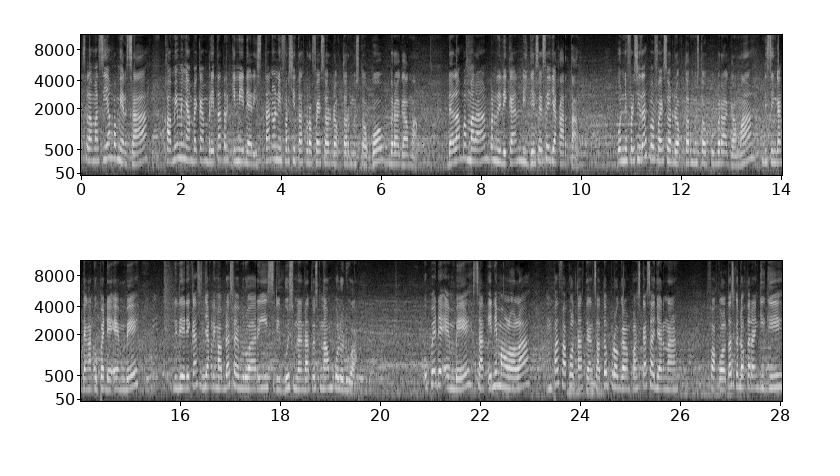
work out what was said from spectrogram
Selamat siang pemirsa, kami menyampaikan berita terkini dari STAN Universitas Profesor Dr. Mustopo Beragama dalam pemerahan pendidikan di JCC Jakarta. Universitas Profesor Dr. Mustopo Beragama, disingkat dengan UPDMB, didirikan sejak 15 Februari 1962. UPDMB saat ini mengelola empat fakultas dan satu program pasca sarjana Fakultas Kedokteran Gigi,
